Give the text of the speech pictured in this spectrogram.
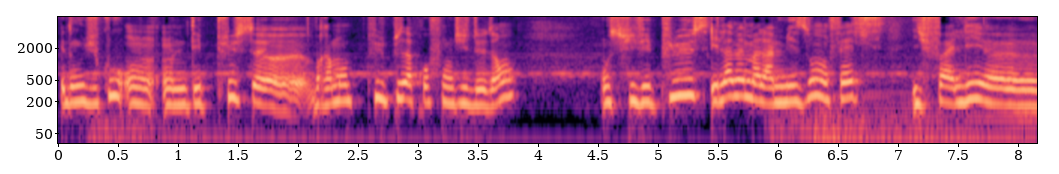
Et donc du coup, on, on était plus, euh, vraiment plus, plus approfondis dedans. On suivait plus. Et là même à la maison, en fait, il fallait euh,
